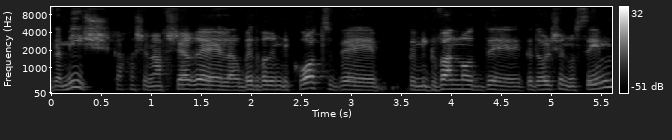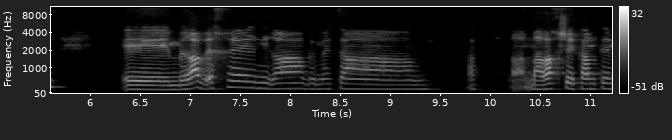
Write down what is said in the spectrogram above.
גמיש, ככה שמאפשר uh, להרבה דברים לקרות ובמגוון מאוד uh, גדול של נושאים. Uh, מירב, איך uh, נראה באמת המערך שהקמתם,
